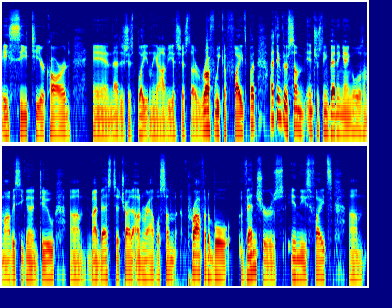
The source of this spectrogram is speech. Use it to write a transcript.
a C tier card, and that is just blatantly obvious. Just a rough week of fights, but I think there's some interesting betting angles. I'm obviously going to do um, my best to try to unravel some profitable ventures in these fights, um,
